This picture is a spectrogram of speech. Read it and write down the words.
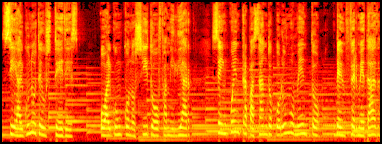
Si alguno de ustedes o algún conocido o familiar se encuentra pasando por un momento de enfermedad,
